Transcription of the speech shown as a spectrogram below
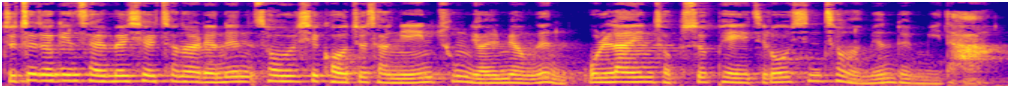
주체적인 삶을 실천하려는 서울시 거주 장애인 총 10명은 온라인 접수 페이지로 신청하면 됩니다.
